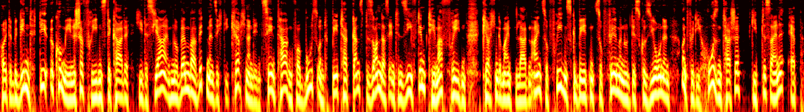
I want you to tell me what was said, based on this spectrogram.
Heute beginnt die ökumenische Friedensdekade. Jedes Jahr im November widmen sich die Kirchen an den zehn Tagen vor Buß- und Betag ganz besonders intensiv dem Thema Frieden. Kirchengemeinden laden ein zu Friedensgebeten, zu Filmen und Diskussionen. Und für die Hosentasche gibt es eine App.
